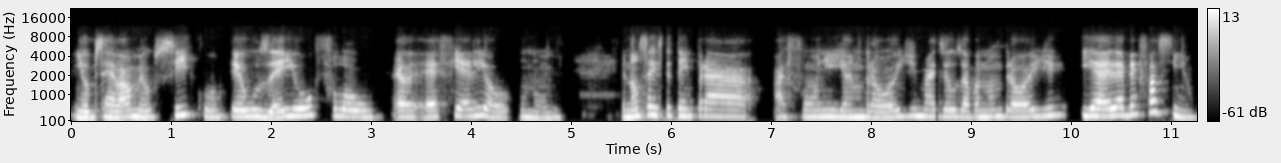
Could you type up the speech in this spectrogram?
em, observar o meu ciclo, eu usei o Flow, é FLO o nome. Eu não sei se tem para iPhone e Android, mas eu usava no Android e aí ele é bem facinho.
